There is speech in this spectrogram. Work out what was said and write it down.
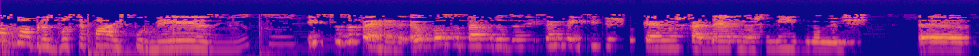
quantas obras você faz por mês? Isso depende. Eu posso estar produzindo sempre em sítios pequenos, cadernos, livros, uh,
